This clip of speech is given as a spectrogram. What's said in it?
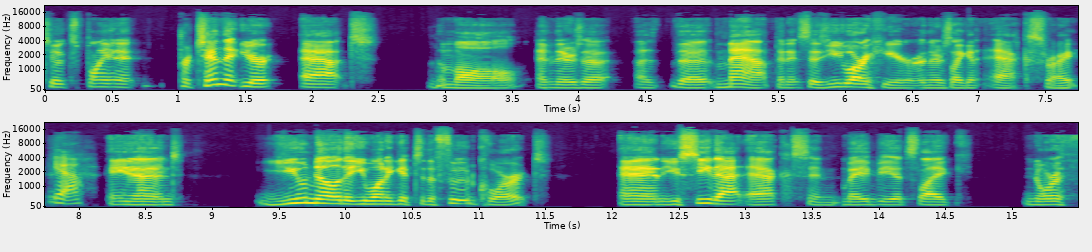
to explain it pretend that you're at the mall and there's a, a the map and it says you are here and there's like an x right? Yeah. And you know that you want to get to the food court and you see that x and maybe it's like north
